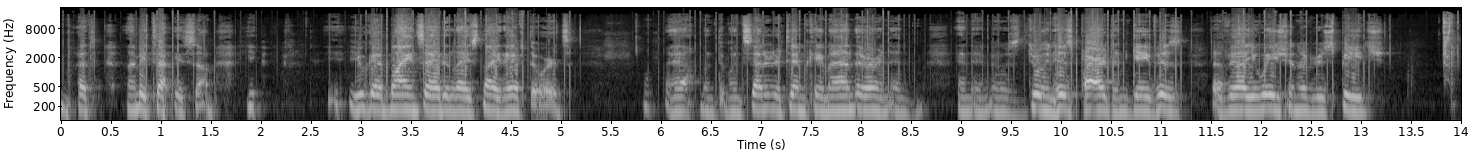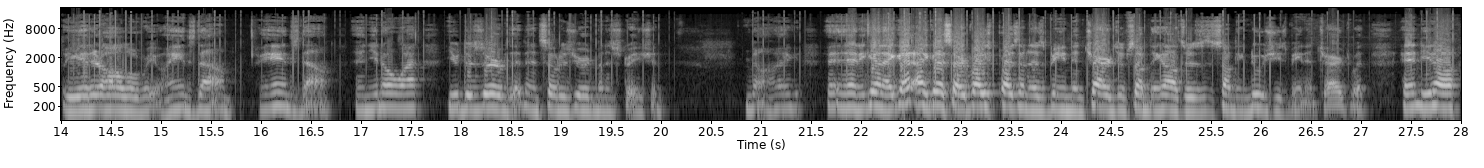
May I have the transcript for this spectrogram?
But let me tell you something. You, you got blindsided last night afterwards. Yeah, when, when Senator Tim came on there and, and, and, and was doing his part and gave his evaluation of your speech, he had it all over you, hands down, hands down. And you know what? You deserved it, and so does your administration. No, and again, I guess, I guess our vice president is being in charge of something else. There's something new she's being in charge with, and you know,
